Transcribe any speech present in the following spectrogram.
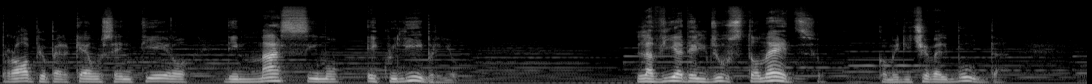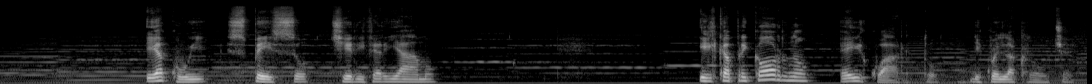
proprio perché è un sentiero di massimo equilibrio, la via del giusto mezzo, come diceva il Buddha, e a cui spesso ci riferiamo. Il Capricorno è il quarto di quella croce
